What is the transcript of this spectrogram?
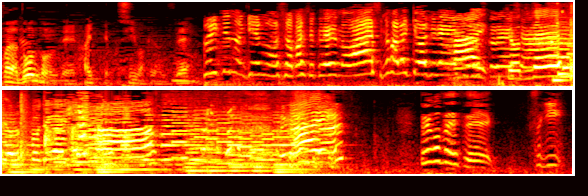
まだどんどんね、入ってほしいわけなんですね。続いてのゲームを紹介してくれるのは、篠原教授です。はい、よろしくお願いします。教授です。よろしくお願いいたします。はい。ということでですね、次、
